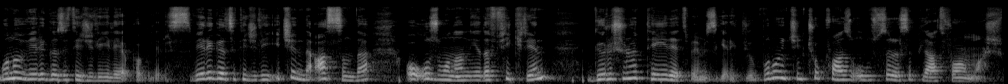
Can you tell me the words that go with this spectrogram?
Bunu veri gazeteciliğiyle yapabiliriz. Veri gazeteciliği için de aslında o uzmanın ya da fikrin görüşünü teyit etmemiz gerekiyor. Bunun için çok fazla uluslararası platform var.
